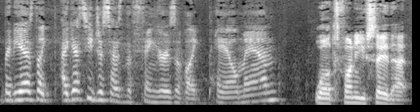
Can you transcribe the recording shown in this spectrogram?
but he has like. I guess he just has the fingers of like Pale Man. Well, it's funny you say that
